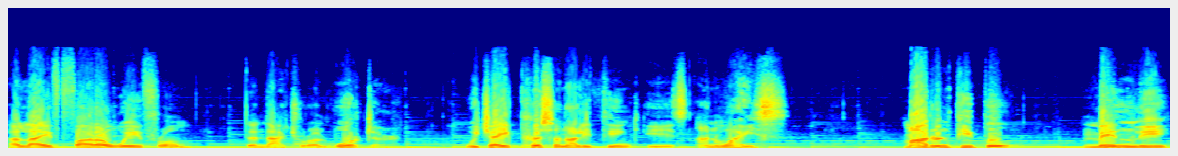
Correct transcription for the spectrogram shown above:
a life far away from the natural order, which I personally think is unwise. Modern people mainly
